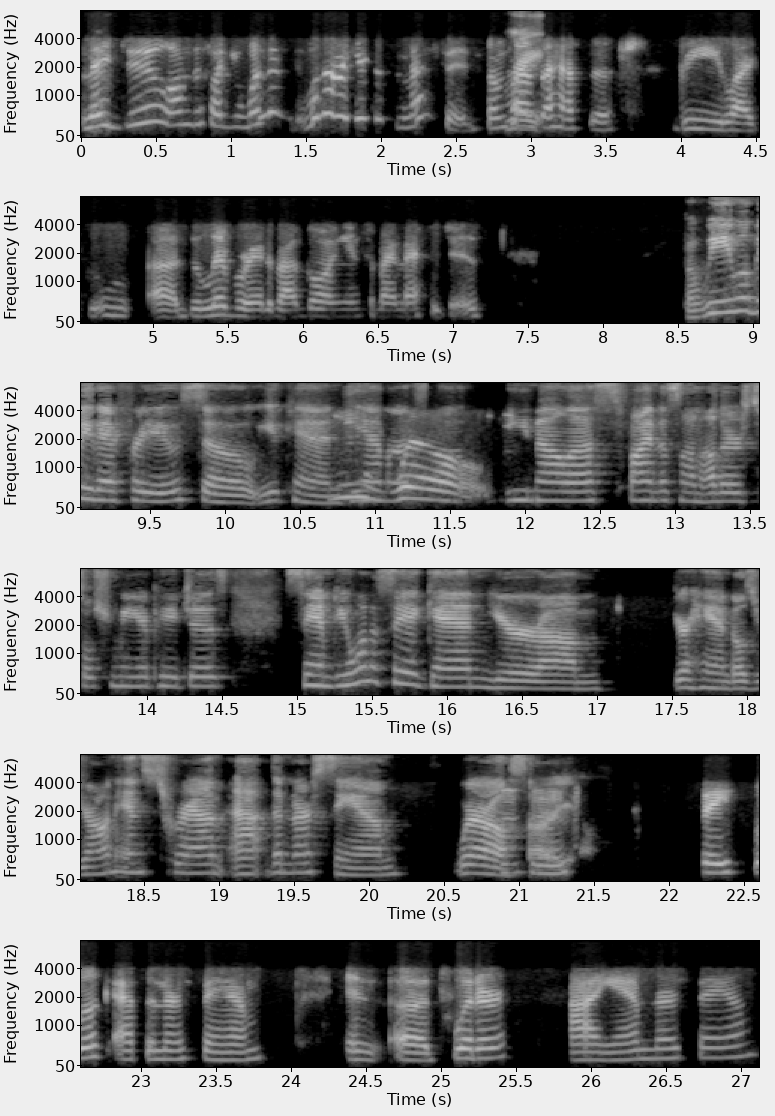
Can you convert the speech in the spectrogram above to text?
They do. I'm just like, when did when did I get this message? Sometimes Right. I have to be like uh, deliberate about going into my messages. But we will be there for you, so you can DM us, will. email us, find us on other social media pages. Sam, do you want to say again your um your handles? You're on Instagram at the nurse Sam. Where else are Mhm. you? Facebook at the Nurse Sam, and uh, Twitter I am Nurse Sam.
